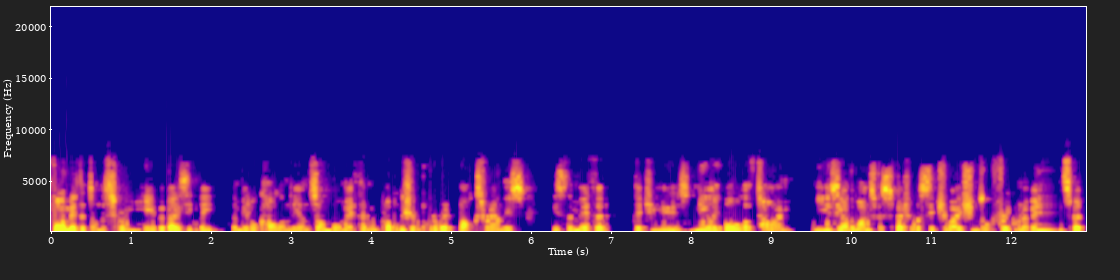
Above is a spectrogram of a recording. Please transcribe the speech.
four methods on the screen here, but basically the middle column, the ensemble method, we probably should have put a red box around this, is the method that you use nearly all of the time. You use the other ones for specialist situations or frequent events, but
